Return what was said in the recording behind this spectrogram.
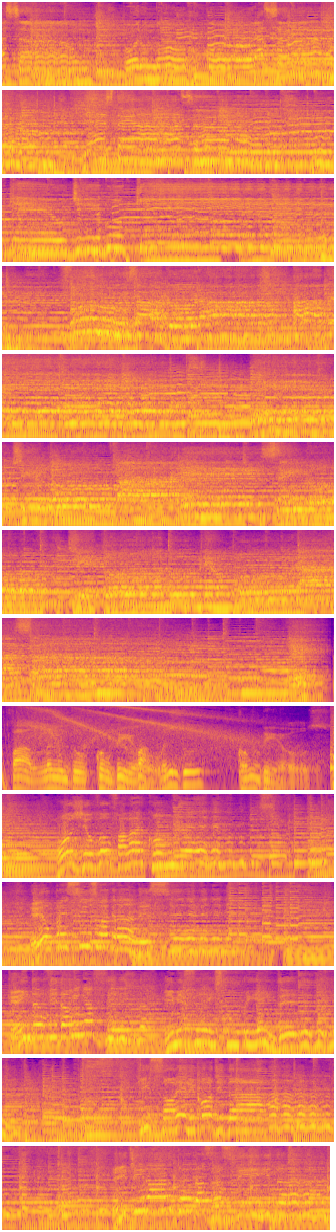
Coração por um novo coração. Falando com Deus. Falando com Deus. Hoje eu vou falar com Deus. Eu preciso agradecer. Quem deu vida à minha vida e me fez compreender que só Ele pode dar e tirar todas as vidas.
